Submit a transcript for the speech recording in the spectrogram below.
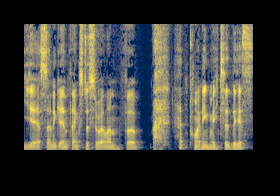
Yes, and again, thanks to Sue Ellen for pointing me to this.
